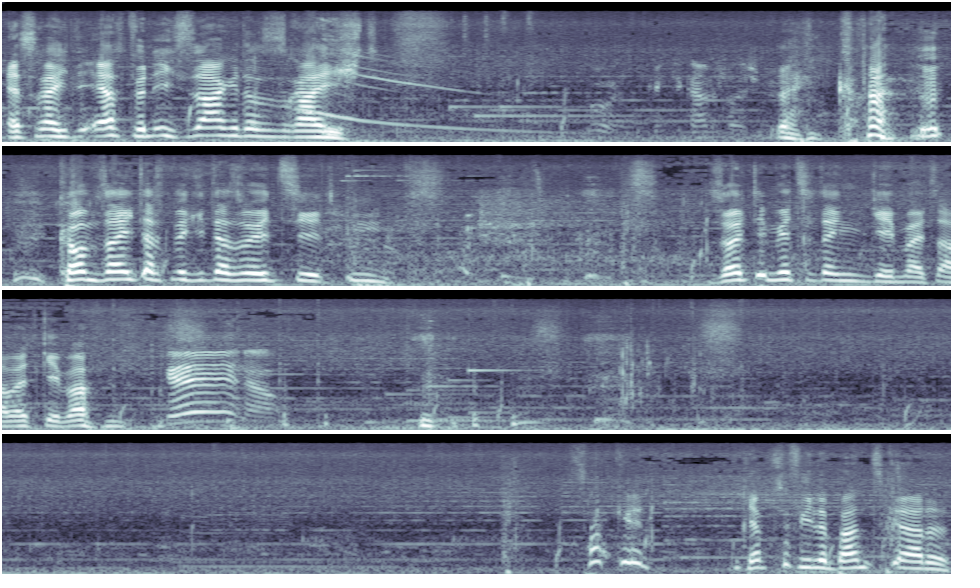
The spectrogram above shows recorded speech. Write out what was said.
es reicht erst, wenn ich sage, dass es reicht. Gut, kriegt ihr kein Fleisch mehr. Komm, sag ich, dass Birgitta so hinzieht. Hm. Sollte mir zu denken geben als Arbeitgeber. Genau. Fuck it. Ich hab zu viele Bands gerade.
